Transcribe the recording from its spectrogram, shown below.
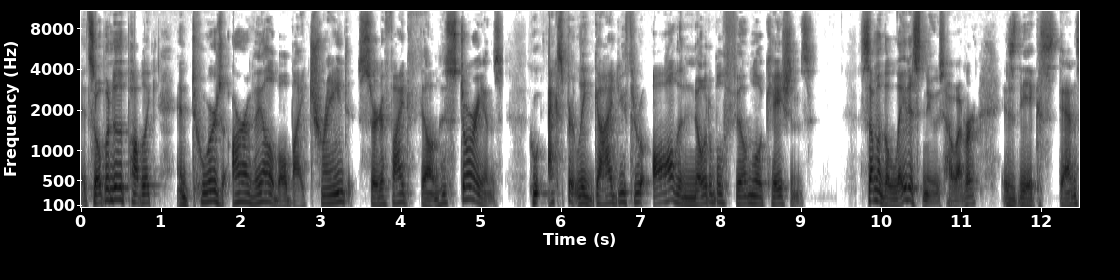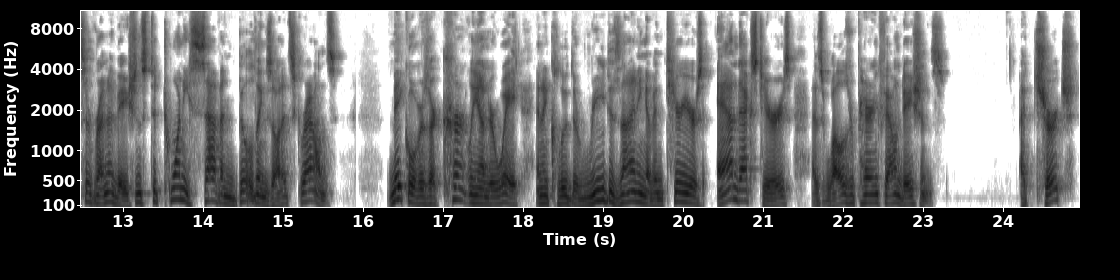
It's open to the public, and tours are available by trained, certified film historians who expertly guide you through all the notable film locations. Some of the latest news, however, is the extensive renovations to 27 buildings on its grounds. Makeovers are currently underway and include the redesigning of interiors and exteriors, as well as repairing foundations. A church,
